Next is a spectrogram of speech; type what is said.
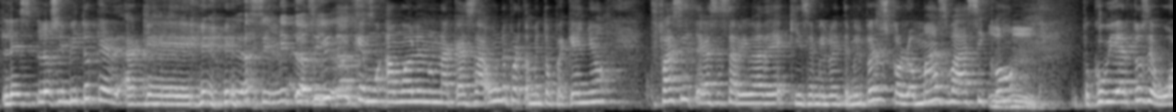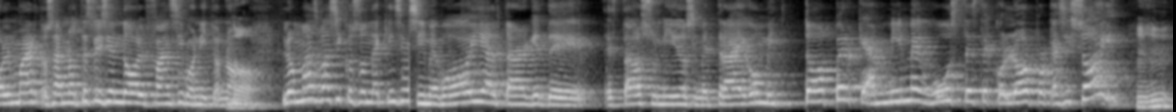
Les, los invito a que, a que Los invito, los invito a que mu- amueblen una casa, un departamento pequeño. Fácil, te gastas arriba de 15 mil, 20 mil pesos con lo más básico. Cubiertos de Walmart, o sea, no te estoy diciendo el fancy bonito, no. No. Lo más básico son de 15. Si me voy al Target de Estados Unidos y me traigo mi topper que a mí me gusta este color porque así soy. Ujú.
